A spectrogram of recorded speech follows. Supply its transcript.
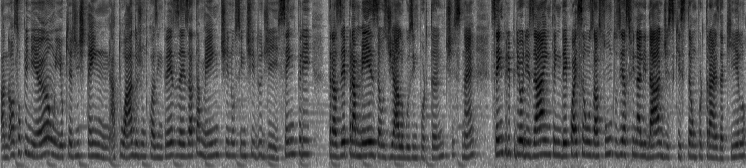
a nossa opinião e o que a gente tem atuado junto com as empresas é exatamente no sentido de sempre trazer para a mesa os diálogos importantes, né? Sempre priorizar entender quais são os assuntos e as finalidades que estão por trás daquilo.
